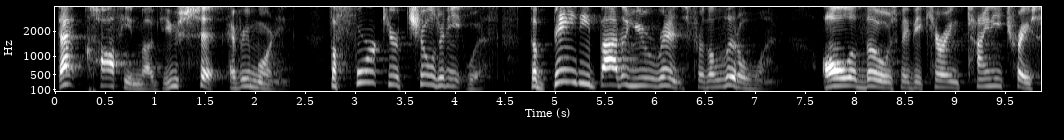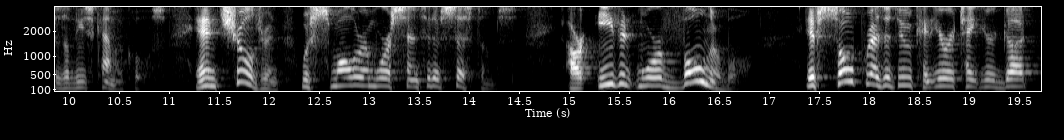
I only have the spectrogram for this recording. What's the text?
that coffee mug you sip every morning, the fork your children eat with, the baby bottle you rinse for the little one. All of those may be carrying tiny traces of these chemicals and children with smaller and more sensitive systems are even more vulnerable. If soap residue can irritate your gut,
